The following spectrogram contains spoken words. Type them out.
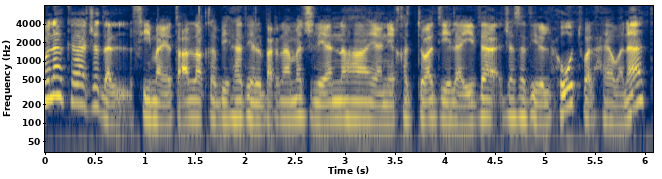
هناك جدل فيما يتعلق بهذه البرنامج لأنها يعني قد تؤدي إلى إيذاء جسدي للحوت والحيوانات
